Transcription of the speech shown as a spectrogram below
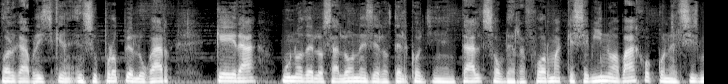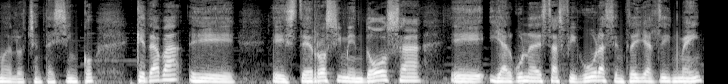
Olga Briskin en su propio lugar, que era uno de los salones del Hotel Continental sobre Reforma, que se vino abajo con el sismo del 85, quedaba eh, este, Rosy Mendoza eh, y alguna de estas figuras, entre ellas Lynn Main,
